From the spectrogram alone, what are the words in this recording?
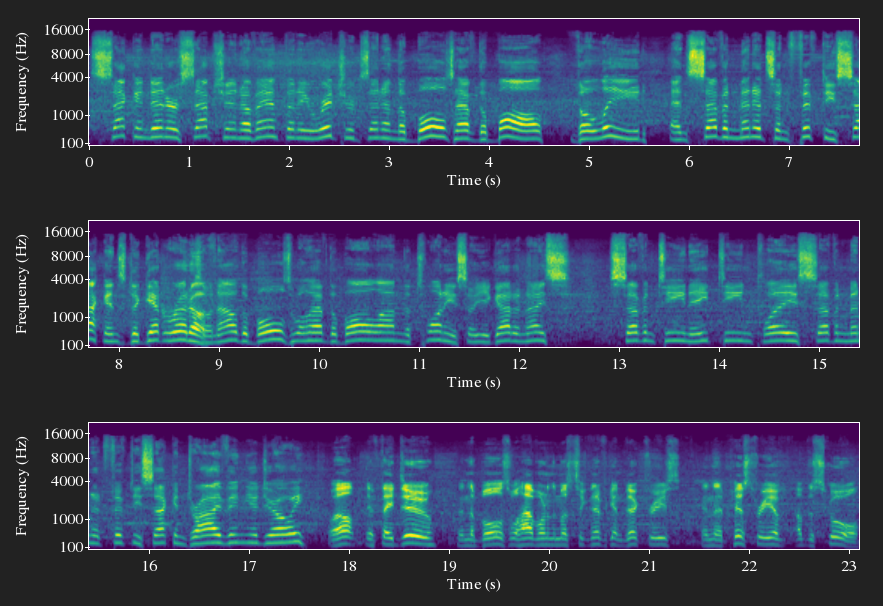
Second interception of Anthony Richardson, and the Bulls have the ball, the lead, and seven minutes and 50 seconds to get rid of. So now the Bulls will have the ball on the 20. So you got a nice 17, 18 plays, seven minute, 50 second drive in you, Joey? Well, if they do, then the Bulls will have one of the most significant victories in the history of, of the school.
